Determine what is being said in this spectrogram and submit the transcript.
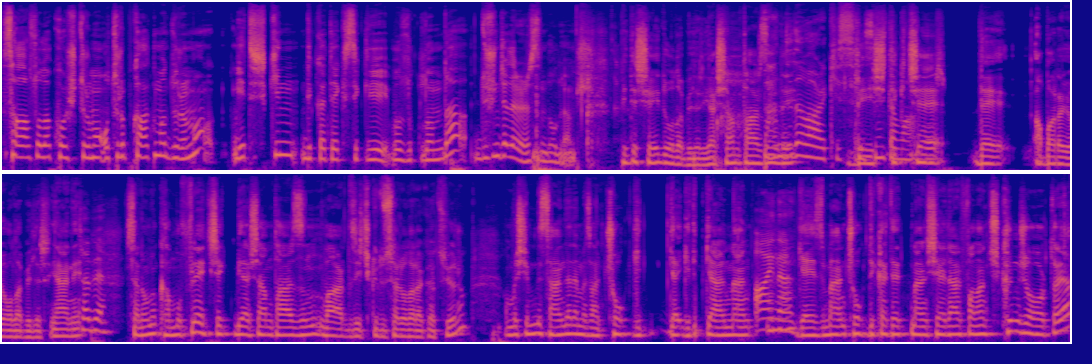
sağa sola koşturma, oturup kalkma durumu yetişkin dikkat eksikliği bozukluğunda düşünceler arasında oluyormuş. Bir de şey de olabilir. Yaşam tarzında de var kesin. değiştikçe vardır. De abarıyor olabilir. Yani Tabii. sen onu kamufle edecek bir yaşam tarzın vardır içgüdüsel olarak atıyorum. Ama şimdi sende de mesela çok git, gidip gelmen, Aynen. gezmen, çok dikkat etmen şeyler falan çıkınca ortaya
